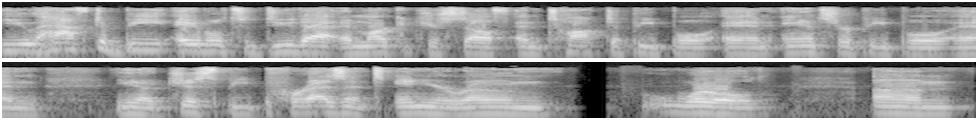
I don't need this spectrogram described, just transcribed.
you have to be able to do that and market yourself and talk to people and answer people and you know just be present in your own world. Um,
